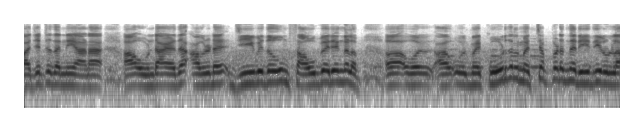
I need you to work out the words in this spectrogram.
ബജറ്റ് തന്നെയാണ് ഉണ്ടായത്. അവരുടെ ജീവിതവും സൗകര്യങ്ങളും കൂടുതൽ മെച്ചപ്പെടുന്ന രീതിയിലുള്ള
